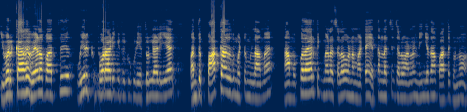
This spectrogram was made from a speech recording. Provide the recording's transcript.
இவருக்காக வேலை பார்த்து உயிருக்கு போராடிக்கிட்டு இருக்கக்கூடிய தொழிலாளிய வந்து பார்க்காதது மட்டும் இல்லாம நான் முப்பதாயிரத்துக்கு மேல செலவு பண்ண மாட்டேன் எத்தனை லட்சம் செலவானாலும் நீங்க தான் பாத்துக்கணும்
